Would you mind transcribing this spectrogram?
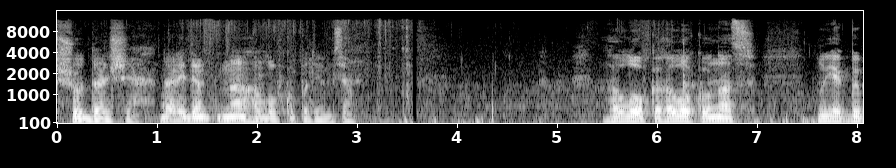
що далі? Далі йдемо на головку, подивимося. Головка, головка у нас, ну якби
